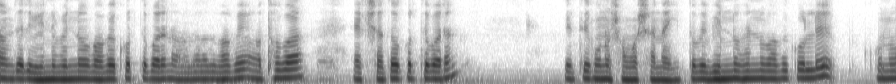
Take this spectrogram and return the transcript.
নামজারি ভিন্ন ভিন্নভাবে করতে পারেন, আলাদা আলাদাভাবে অথবা একসাথেও করতে পারেন। এতে কোনো সমস্যা নাই। তবে ভিন্ন ভিন্নভাবে করলে কোনো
